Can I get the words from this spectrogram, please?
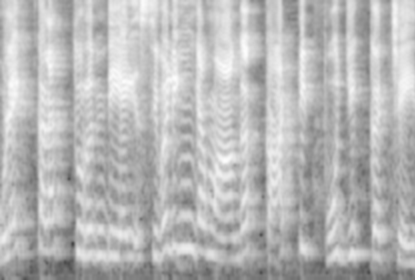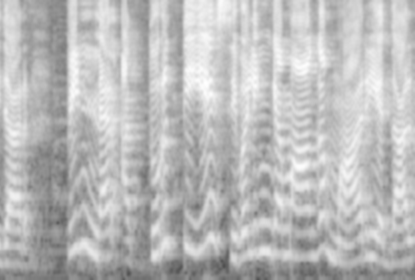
உலைக்களத் துருந்தியை சிவலிங்கமாக காட்டி பூஜிக்கச் செய்தார். பின்னர் அத்துருத்தியே சிவலிங்கமாக மாறியதால்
